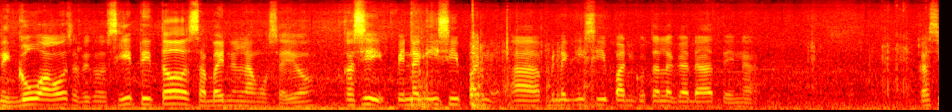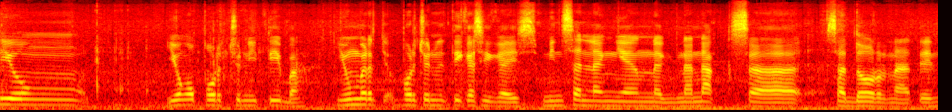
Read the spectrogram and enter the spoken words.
nag-go ako, sabi ko, sige tito, sabay na lang ako sa'yo. Kasi pinag-isipan, ah, pinag-isipan ko talaga dati na, kasi yung, yung opportunity ba, yung opportunity kasi guys, minsan lang yan nagnanak sa, sa door natin.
